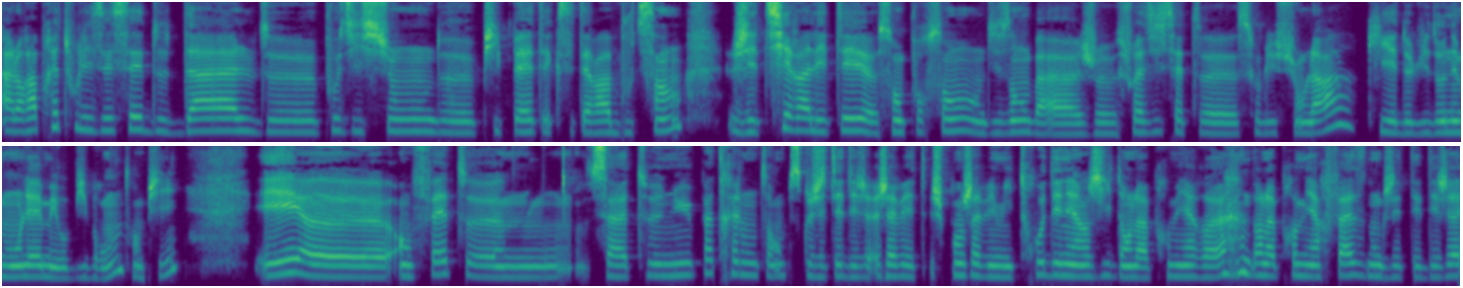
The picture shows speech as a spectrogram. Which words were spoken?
Alors après tous les essais de dalle, de position, de pipette, etc., bout de sein, j'ai tiré allaité 100% en disant bah je choisis cette euh, solution-là, qui est de lui donner mon lait mais au biberon, tant pis. Et euh, en fait, euh, ça a tenu pas très longtemps parce que j'étais déjà, j'avais, je pense, j'avais mis trop d'énergie dans la première dans la première phase, donc j'étais déjà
